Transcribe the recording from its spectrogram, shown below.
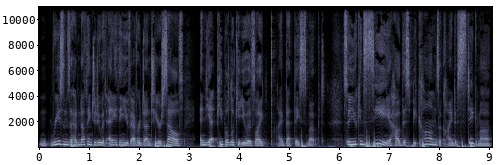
reasons that have nothing to do with anything you've ever done to yourself, and yet people look at you as like, I bet they smoked. So you can see how this becomes a kind of stigma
